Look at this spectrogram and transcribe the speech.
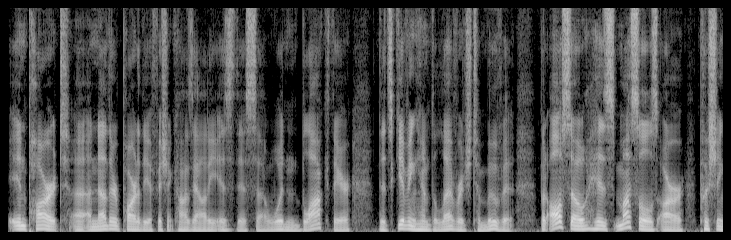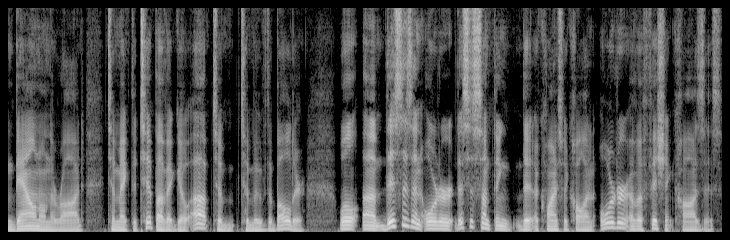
in part, uh, another part of the efficient causality is this uh, wooden block there that's giving him the leverage to move it. But also, his muscles are pushing down on the rod to make the tip of it go up to to move the boulder. Well, um, this is an order. This is something that Aquinas would call an order of efficient causes,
